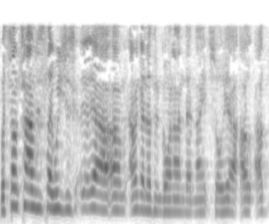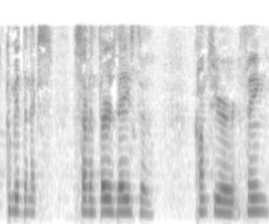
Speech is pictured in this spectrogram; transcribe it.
But sometimes it's like we just, yeah, um, I don't got nothing going on that night, so yeah, I'll, I'll commit the next seven Thursdays to come to your thing.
